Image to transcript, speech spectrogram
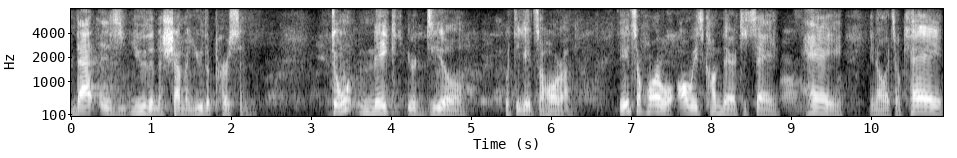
that is you, the neshama, you, the person. Don't make your deal with the Yetzer Hara. The Yetzer Hara will always come there to say, hey, you know, it's okay.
